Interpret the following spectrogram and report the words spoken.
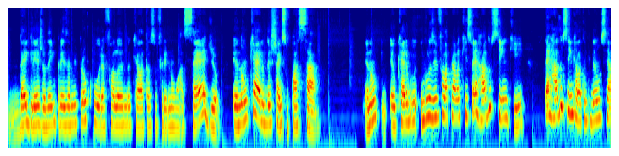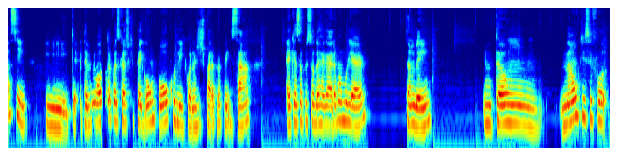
da igreja ou da empresa me procura falando que ela tá sofrendo um assédio, eu não quero deixar isso passar. Eu não, eu quero, inclusive, falar para ela que isso é errado sim, que tá errado sim, que ela tem que denunciar sim. E teve uma outra coisa que acho que pegou um pouco ali, quando a gente para pra pensar, é que essa pessoa do RH era uma mulher também. Então, não que se, for,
